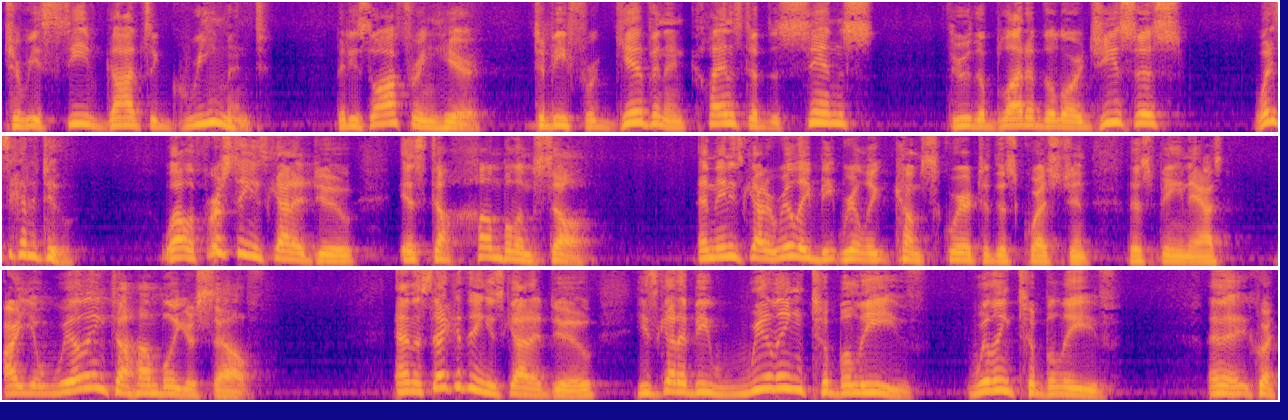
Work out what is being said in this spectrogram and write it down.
to receive God's agreement that he's offering here to be forgiven and cleansed of the sins through the blood of the Lord Jesus? What has he got to do? Well, the first thing he's got to do is to humble himself. And then he's got to really be, really come square to this question that's being asked. Are you willing to humble yourself? And the second thing he's got to do, he's got to be willing to believe, willing to believe. And then,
